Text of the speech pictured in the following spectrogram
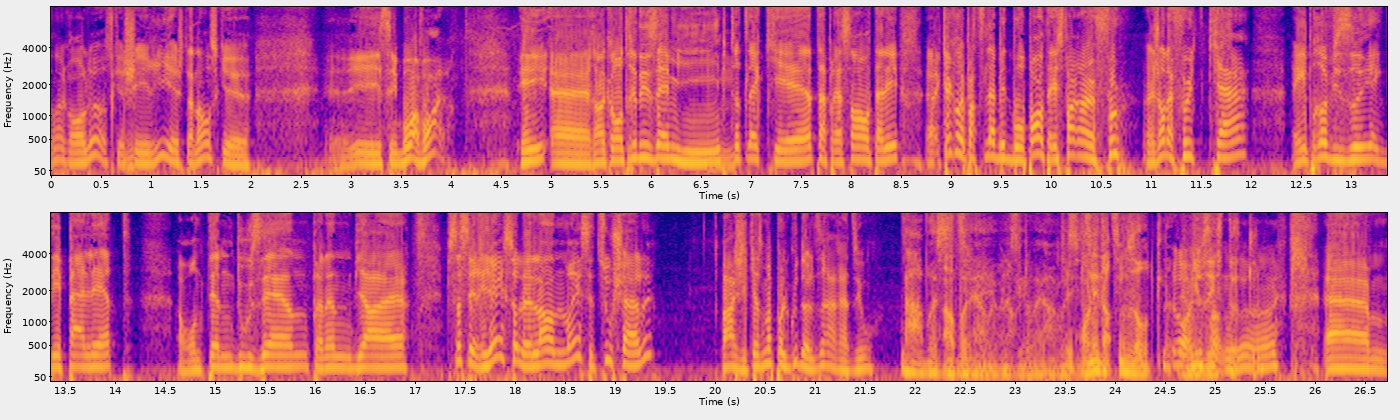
encore là, parce que chérie, euh, je t'annonce que et c'est beau à voir. Et euh, rencontrer des amis, puis toute la quête. Après ça, on est allé. euh, quand on est parti de la baie de Beauport, on est allé se faire un feu, un genre de feu de camp, improvisé avec des palettes. Alors, on était une douzaine, prenait une bière. Puis ça, c'est rien, ça. Le lendemain, c'est-tu au chalet? Ah, j'ai quasiment pas le goût de le dire à la radio. Ah, vas-y. Ah, ouais, vas-y. On est dans nous autres, là. Oh, juste nous autres, là. Euh,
